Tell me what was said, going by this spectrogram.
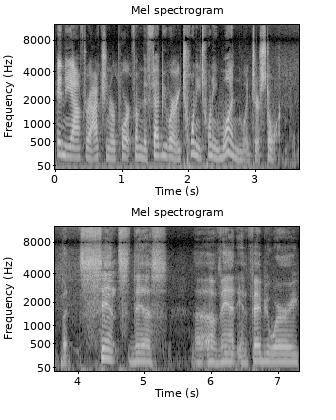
in the after action report from the February 2021 winter storm. But since this uh, event in February,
